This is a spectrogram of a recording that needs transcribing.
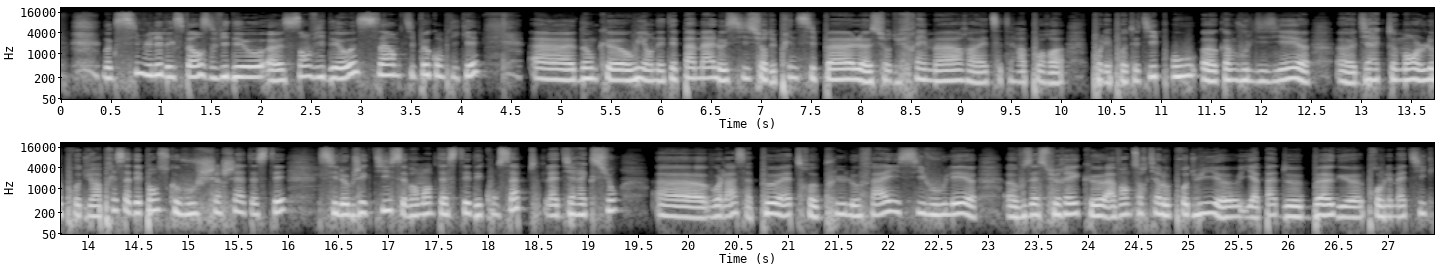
donc simuler l'expérience vidéo euh, sans vidéo, c'est un petit peu compliqué. Euh, donc euh, oui, on était pas mal aussi sur du principle, euh, sur du framer, euh, etc. pour euh, pour les prototypes ou comme vous le disiez directement le produit. Après, ça dépend ce que vous cherchez à tester. Si l'objectif c'est vraiment de tester des concepts, la direction. Euh, voilà, ça peut être plus low-fi. Si vous voulez euh, vous assurer que avant de sortir le produit, euh, il n'y a pas de bug euh, problématique,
